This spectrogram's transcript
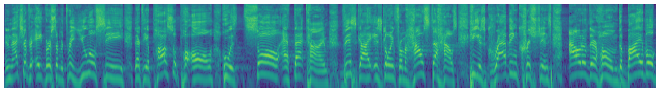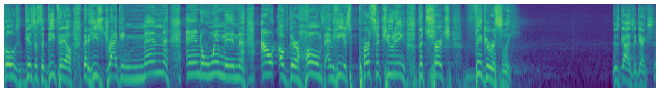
And in Acts chapter 8, verse number 3, you will see that the apostle Paul, who was Saul at that time, this guy is going from house to house. He is grabbing Christians out of their home. The Bible goes gives us a detail that he's dragging men and women out of their homes and he is persecuting the church vigorously. This guy's a gangster.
